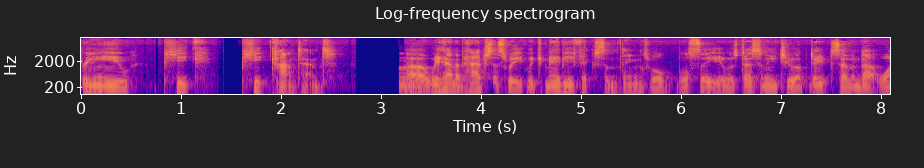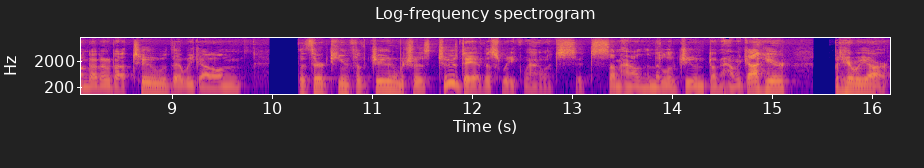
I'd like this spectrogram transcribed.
bringing you peak peak content. Uh, we had a patch this week, which maybe fixed some things. We'll we'll see. It was Destiny 2 update 7.1.0.2 that we got on the 13th of June, which was Tuesday of this week. Wow, it's it's somehow in the middle of June. Don't know how we got here, but here we are.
